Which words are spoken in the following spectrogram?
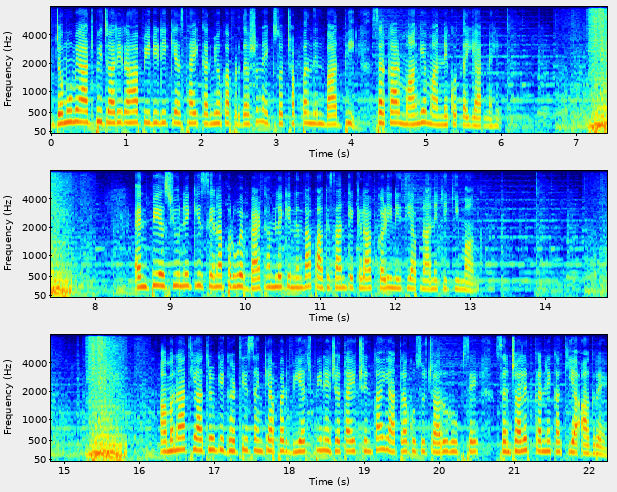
जम्मू में आज भी जारी रहा पीडीडी के अस्थायी कर्मियों का प्रदर्शन, एक सौ छप्पन दिन बाद भी सरकार मांगे मानने को तैयार नहीं। एनपीएसयू ने की सेना पर हुए बैट हमले की निंदा, पाकिस्तान के खिलाफ कड़ी नीति अपनाने की की मांग। अमरनाथ यात्रियों की घटती संख्या पर वीएचपी ने जताई चिंता, यात्रा को सुचारू रूप से संचालित करने का किया आग्रह।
